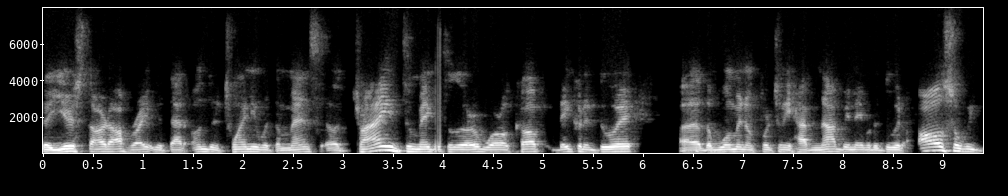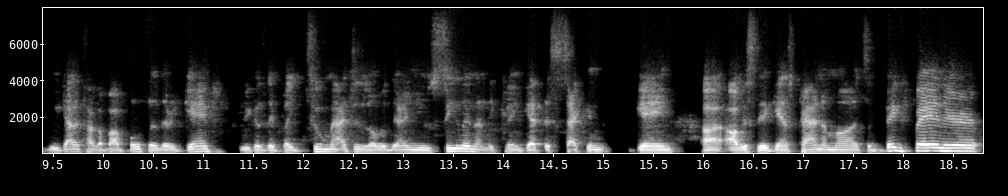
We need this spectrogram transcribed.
the year start off right with that under 20 with the men's uh, trying to make it to the World Cup. They couldn't do it. Uh, the women, unfortunately, have not been able to do it. Also, we, we got to talk about both of their games because they played two matches over there in New Zealand and they couldn't get the second game, uh, obviously, against Panama. It's a big failure.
